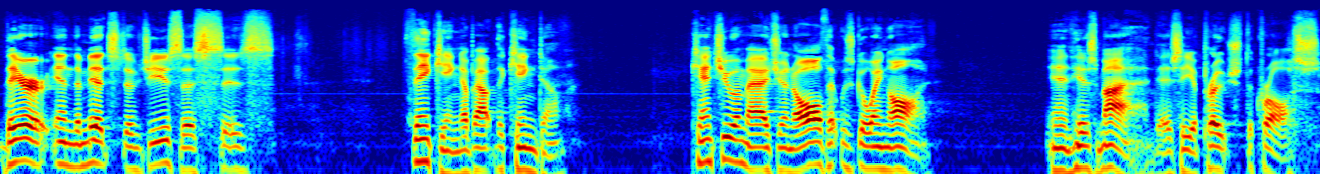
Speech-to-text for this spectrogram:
There, in the midst of Jesus' thinking about the kingdom, can't you imagine all that was going on in his mind as he approached the cross?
